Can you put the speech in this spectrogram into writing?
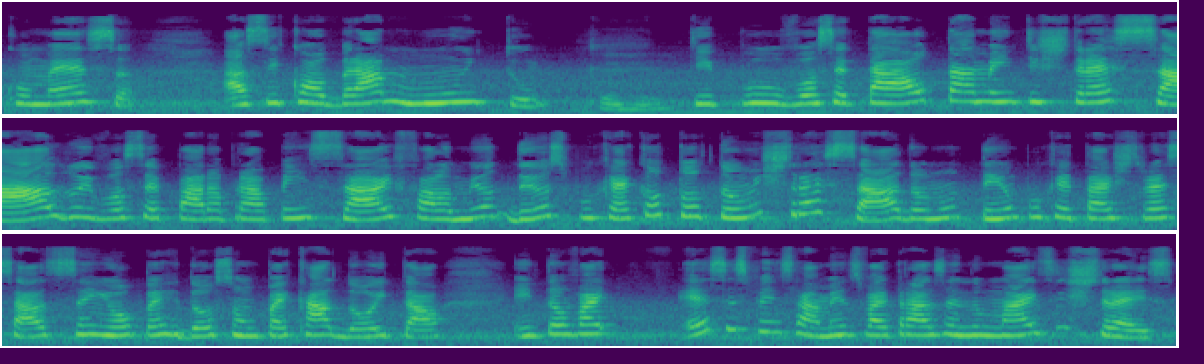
começa a se cobrar muito Uhum. Tipo, você tá altamente estressado e você para pra pensar e fala: Meu Deus, por que é que eu tô tão estressado? Eu não tenho por que estar tá estressado. Senhor, perdoa, sou um pecador e tal. Então, vai. Esses pensamentos vai trazendo mais estresse.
